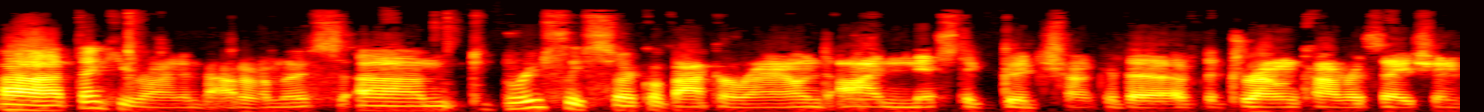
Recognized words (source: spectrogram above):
Uh, thank you, Ryan and Baudamus. Um, to briefly circle back around, I missed a good chunk of the of the drone conversation,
